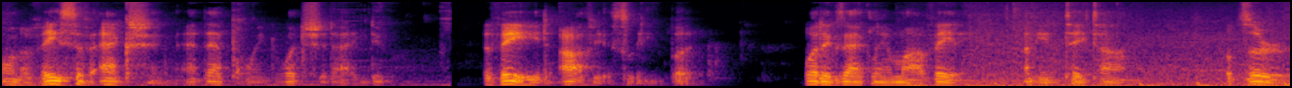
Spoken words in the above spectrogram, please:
on evasive action. At that point, what should I do? Evade, obviously, but what exactly am I evading? I need to take time, observe,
